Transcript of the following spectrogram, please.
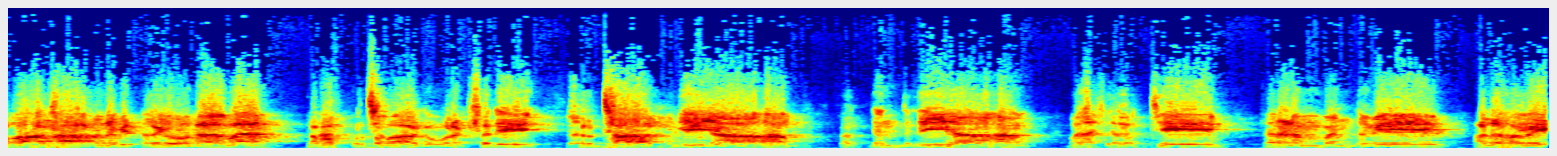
अपाघा अनवित्रयो नाम तमः प्रथमागो रक्षति श्रद्धा द्वितीयाः सत्यम् तृतीयाः मनश्चतुर्थी शरणम् पञ्चमे अनहवै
